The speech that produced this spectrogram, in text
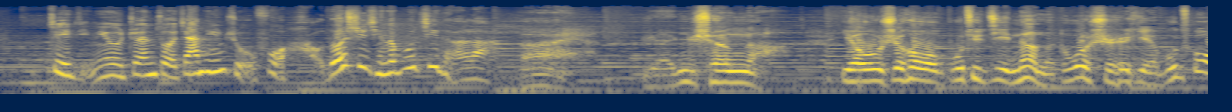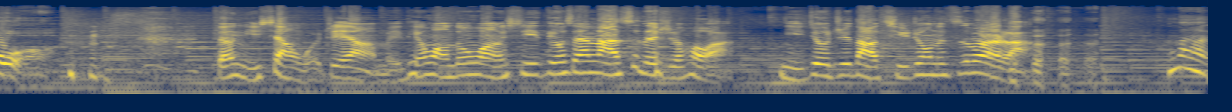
这几年又专做家庭主妇，好多事情都不记得了。哎呀，人生啊，有时候不去记那么多事 也不错。等你像我这样每天忘东忘西、丢三落四的时候啊，你就知道其中的滋味了。那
